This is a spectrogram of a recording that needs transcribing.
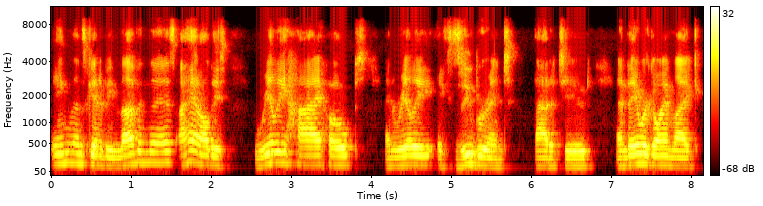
England's gonna be loving this. I had all these really high hopes and really exuberant attitude, and they were going like,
